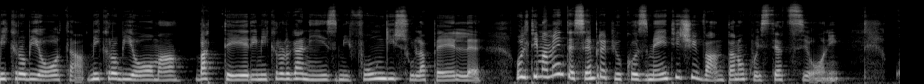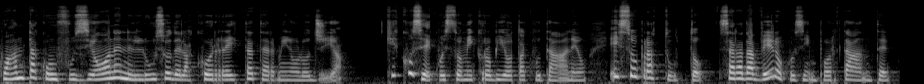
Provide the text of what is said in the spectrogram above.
Microbiota, microbioma, batteri, microrganismi, funghi sulla pelle. Ultimamente sempre più cosmetici vantano queste azioni. Quanta confusione nell'uso della corretta terminologia. Che cos'è questo microbiota cutaneo? E soprattutto, sarà davvero così importante?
